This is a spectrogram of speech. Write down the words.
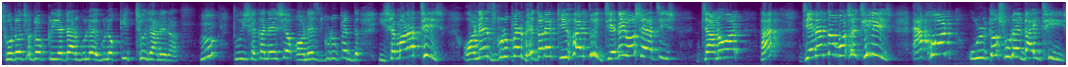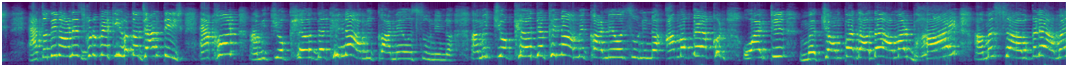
ছোট ছোট ক্রিয়েটারগুলো এগুলো কিচ্ছু জানে না। হুম? তুই সেখানে এসে অনেস্ট গ্রুপের ইসে মারাচ্ছিস? অনেস্ট গ্রুপের ভেতরে কি হয়? তুই জেনেই বসে আছিস। জানোয়ার হ্যাঁ? জেনে তো বসেছিলিস। এখন উল্টো সুরে গাইছিস। এতদিন অনেস্ট গ্রুপে কি হতো জানতিস? এখন আমি চোখেও দেখি না, আমি কানেও শুনি না। আমি চোখেও দেখি না, আমি কানেও শুনি না। আমাকে এখন ওয়াইটি চম্পা দাদা, আমার ভাই, আমার সকালে আমার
